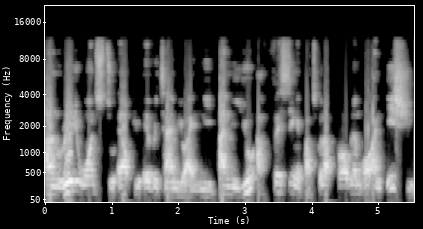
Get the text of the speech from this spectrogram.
and really wants to help you every time you are in need and you are facing a particular problem or an issue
